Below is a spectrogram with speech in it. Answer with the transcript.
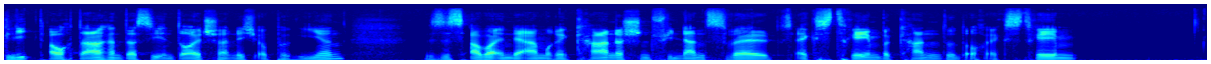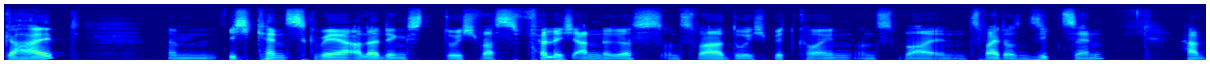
Liegt auch daran, dass sie in Deutschland nicht operieren. Es ist aber in der amerikanischen Finanzwelt extrem bekannt und auch extrem gehypt. Ähm, ich kenne Square allerdings durch was völlig anderes, und zwar durch Bitcoin. Und zwar in 2017 hat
